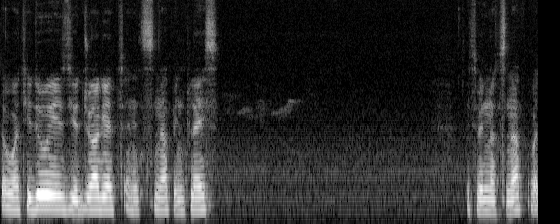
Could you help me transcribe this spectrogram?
So what you do is you drag it and it snap in place. It will not snap but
